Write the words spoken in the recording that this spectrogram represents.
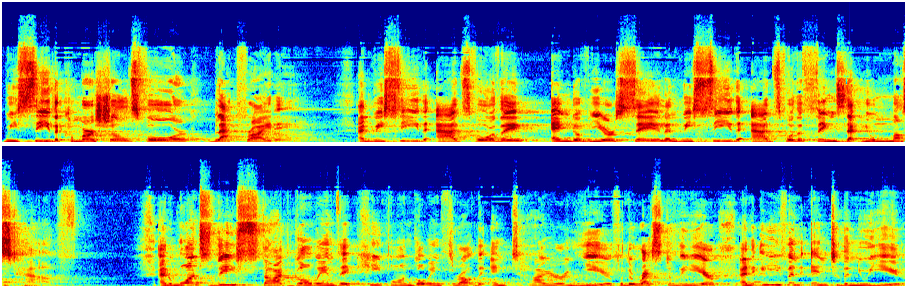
We see the commercials for Black Friday. And we see the ads for the end of year sale. And we see the ads for the things that you must have. And once these start going, they keep on going throughout the entire year, for the rest of the year, and even into the new year.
